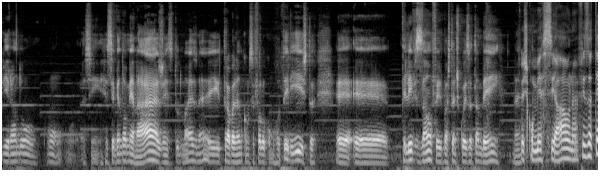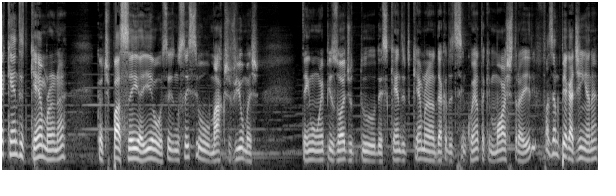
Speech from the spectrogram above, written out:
virando um, um, assim, recebendo homenagens e tudo mais, né? E trabalhando, como você falou, como roteirista. É, é, televisão fez bastante coisa também. Né? Fez comercial, né? Fez até Candid Camera, né? Que eu te passei aí, eu, não sei se o Marcos viu, mas tem um episódio do desse Candid Camera década de 50 que mostra ele fazendo pegadinha, né?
